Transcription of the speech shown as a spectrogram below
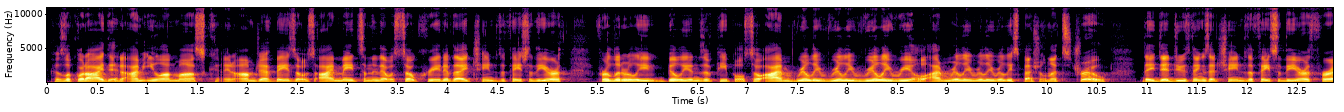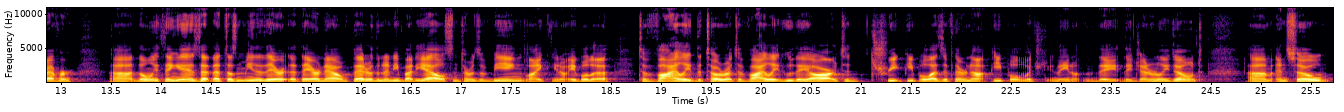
Because look what I did. I'm Elon Musk, and I'm Jeff Bezos. I made something that was so creative that I changed the face of the earth for literally billions of people. So I'm really, really, really real. I'm really, really, really special, and that's true. They did do things that changed the face of the earth forever. Uh, the only thing is that that doesn't mean that they're that they are now better than anybody else in terms of being like you know able to to violate the Torah, to violate who they are, to treat people as if they're not people, which you know they they generally don't. Um, and so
